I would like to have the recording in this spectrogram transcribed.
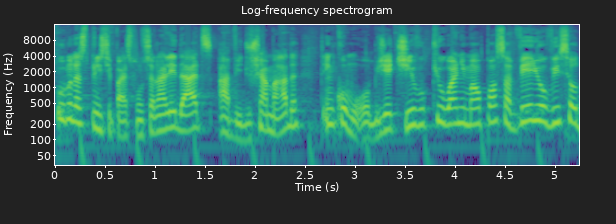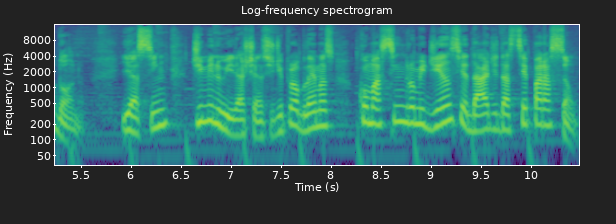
Uma das principais funcionalidades, a videochamada, tem como objetivo que o animal possa ver e ouvir seu dono, e assim diminuir a chance de problemas como a síndrome de ansiedade da separação,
